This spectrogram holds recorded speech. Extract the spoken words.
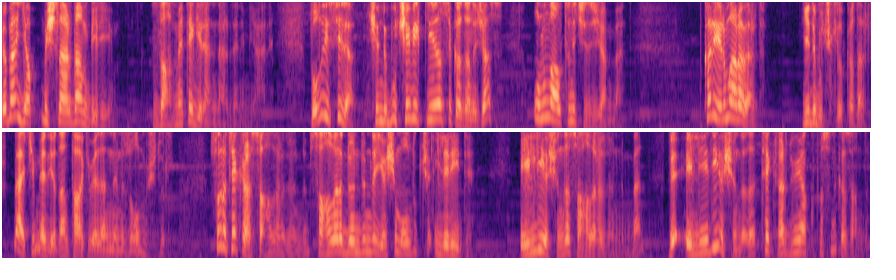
Ve ben yapmışlardan biriyim. Zahmete girenlerdenim yani. Dolayısıyla şimdi bu çevikliği nasıl kazanacağız? Onun altını çizeceğim ben. Kariyerime ara verdim. 7,5 yıl kadar. Belki medyadan takip edenleriniz olmuştur. Sonra tekrar sahalara döndüm. Sahalara döndüğümde yaşım oldukça ileriydi. 50 yaşında sahalara döndüm ben. Ve 57 yaşında da tekrar Dünya Kupası'nı kazandım.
